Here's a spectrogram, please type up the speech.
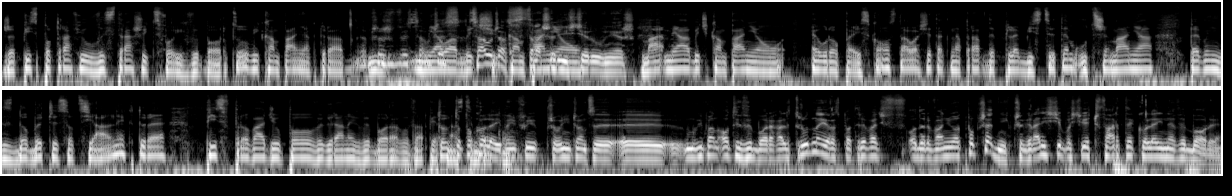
że PiS potrafił wystraszyć swoich wyborców i kampania, która miała czas, być kampanią ma, miała być kampanią europejską, stała się tak naprawdę plebiscytem utrzymania pewnych zdobyczy socjalnych, które PiS wprowadził po wygranych wyborach w To, 2015 to po kolei, roku. panie Przewodni- przewodniczący, yy, mówi pan o tych wyborach, ale trudno je rozpatrywać w oderwaniu od poprzednich. Przegraliście właściwie czwarte kolejne wybory.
